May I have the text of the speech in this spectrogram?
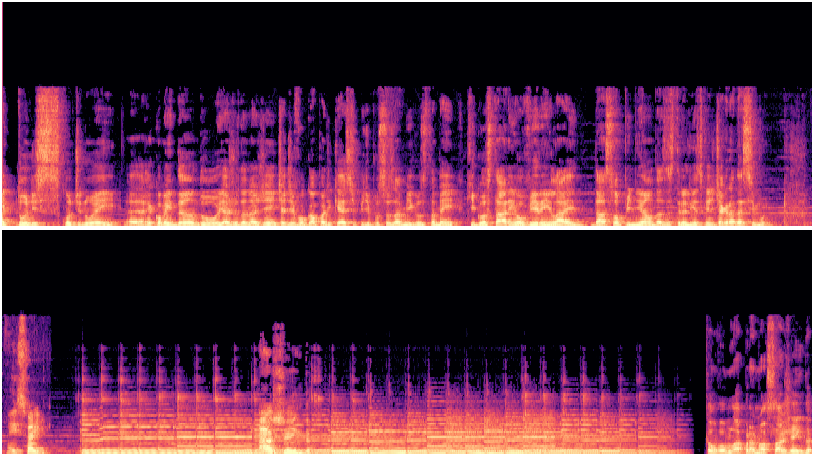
iTunes. Continuem eh, recomendando e ajudando a gente a divulgar o podcast. Pedir para os seus amigos também que gostarem, ouvirem lá e dar sua opinião das estrelinhas, que a gente agradece muito. É isso aí. Agenda. Então vamos lá para nossa agenda.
